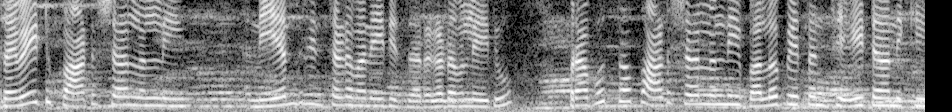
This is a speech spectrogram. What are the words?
ప్రైవేటు పాఠశాలల్ని నియంత్రించడం అనేది జరగడం లేదు. ప్రభుత్వ పాఠశాలల్ని బలోపేతం చేయడానికి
